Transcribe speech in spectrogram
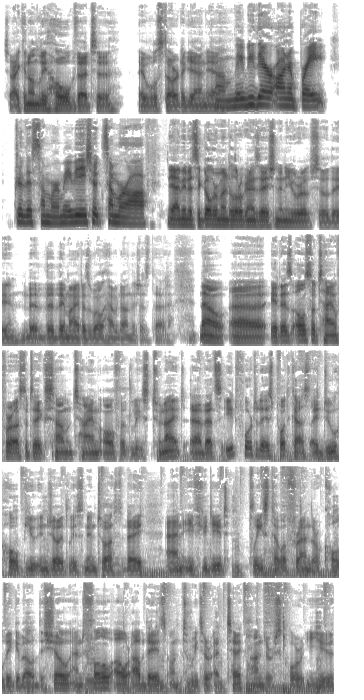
So I can only hope that uh, they will start again. Yeah. Maybe they're on a break after summer. Maybe they took summer off. Yeah, I mean it's a governmental organization in Europe, so they they, they might as well have done just that. Now uh, it is also time for us to take some time off, at least tonight. Uh, that's it for today's podcast. I do hope you enjoyed listening to us today, and if you did, please tell a friend or colleague about the show and follow our updates on Twitter at tech underscore eu.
